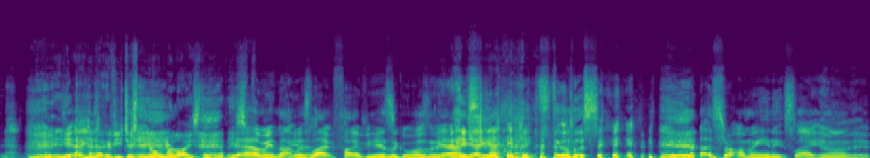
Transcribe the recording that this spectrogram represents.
yeah, you know, have you just normalised it? Yeah, I mean point? that was like five years ago, wasn't it? Yeah, yeah, yeah. it's still the same. That's what I mean. It's like you know,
